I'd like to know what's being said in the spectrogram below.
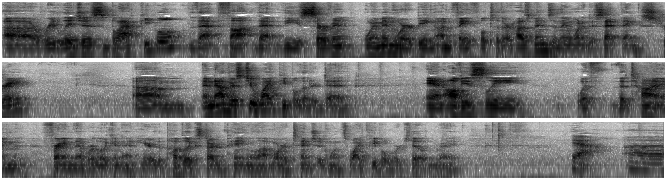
uh, religious black people that thought that these servant women were being unfaithful to their husbands and they wanted to set things straight. Um, and now there's two white people that are dead. And obviously, with the time frame that we're looking at here, the public started paying a lot more attention once white people were killed, right? Yeah. Uh,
